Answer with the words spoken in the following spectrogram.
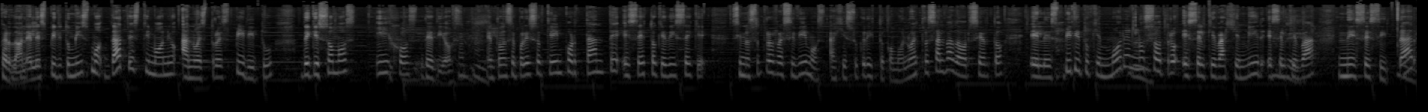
perdón, el espíritu mismo da testimonio a nuestro espíritu de que somos hijos de Dios. Entonces, por eso qué importante es esto que dice que si nosotros recibimos a Jesucristo como nuestro Salvador, ¿cierto? El Espíritu que mora en nosotros es el que va a gemir, es el que va a necesitar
